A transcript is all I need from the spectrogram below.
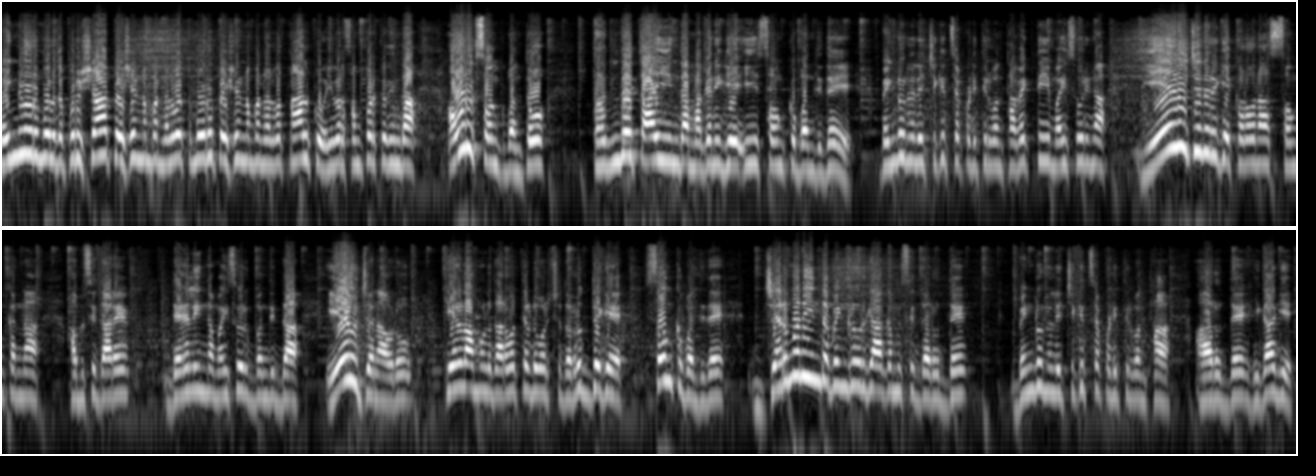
ಬೆಂಗಳೂರು ಮೂಲದ ಪುರುಷ ಪೇಷಂಟ್ ನಂಬರ್ ನಲವತ್ಮೂರು ಪೇಷಂಟ್ ನಂಬರ್ ನಲವತ್ನಾಲ್ಕು ಇವರ ಸಂಪರ್ಕದಿಂದ ಅವ್ರಿಗೆ ಸೋಂಕು ಬಂತು. ತಂದೆ ತಾಯಿಯಿಂದ ಮಗನಿಗೆ ಈ ಸೋಂಕು ಬಂದಿದೆ. ಬೆಂಗಳೂರಿನಲ್ಲಿ ಚಿಕಿತ್ಸೆ ಪಡಿತಿರುವಂತಹ ವ್ಯಕ್ತಿ ಮೈಸೂರಿನ ಏಳು ಜನರಿಗೆ ಕೊರೋನಾ ಸೋಂಕನ್ನ ಹಬ್ಬಿಸಿದ್ದಾರೆ. ದೆಹಲಿಯಿಂದ ಮೈಸೂರಿಗೆ ಬಂದಿದ್ದ ಏಳು ಜನ ಅವರು ಕೇರಳ ಮೂಲದ ಅರವತ್ತೆರಡು ವರ್ಷದ ವೃದ್ಧೆಗೆ ಸೋಂಕು ಬಂದಿದೆ. ಜರ್ಮನಿಯಿಂದ ಬೆಂಗಳೂರಿಗೆ ಆಗಮಿಸಿದ್ದ ವೃದ್ಧೆ ಬೆಂಗಳೂರಿನಲ್ಲಿ ಚಿಕಿತ್ಸೆ ಪಡೆಯುತ್ತಿರುವಂತಹ ಆ ವೃದ್ಧೆ ಹೀಗಾಗಿ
